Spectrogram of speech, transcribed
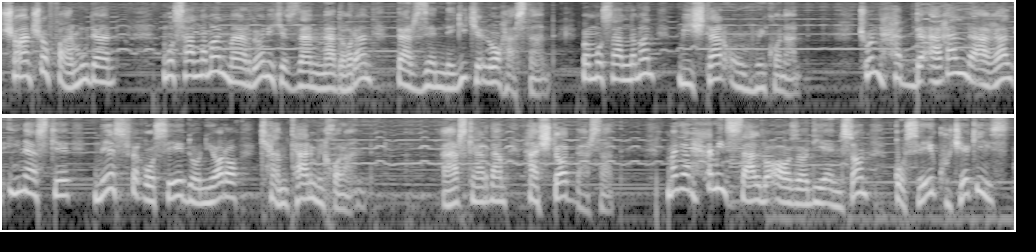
شاهنشاه فرمودند مسلما مردانی که زن ندارند در زندگی جلو هستند و مسلما بیشتر عمر می کنند چون حداقل اقل این است که نصف قصه دنیا را کمتر می‌خورند. عرض کردم 80 درصد. مگر همین سلب آزادی انسان قصه کوچکی است؟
